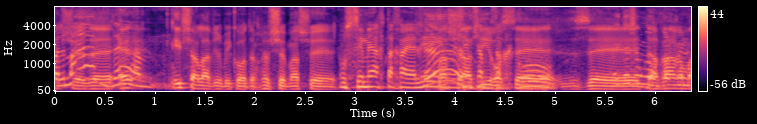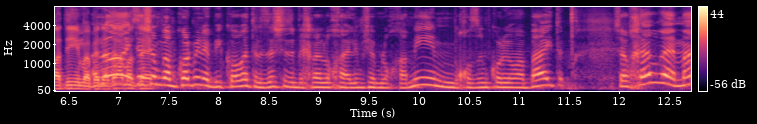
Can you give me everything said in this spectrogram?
אבל מה, שזה... יודע- אין- אי אפשר להעביר ביקורת, אני חושב שמה ש... הוא שימח את החיילים, כן. מה שאדיר. עושה זה הייתה דבר מדהים, הבן לא, אדם הייתה הזה... שם גם כל מיני ביקורת על זה שזה בכלל לא חיילים שהם לוחמים, הם חוזרים כל יום הביתה. עכשיו חבר'ה, מה...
